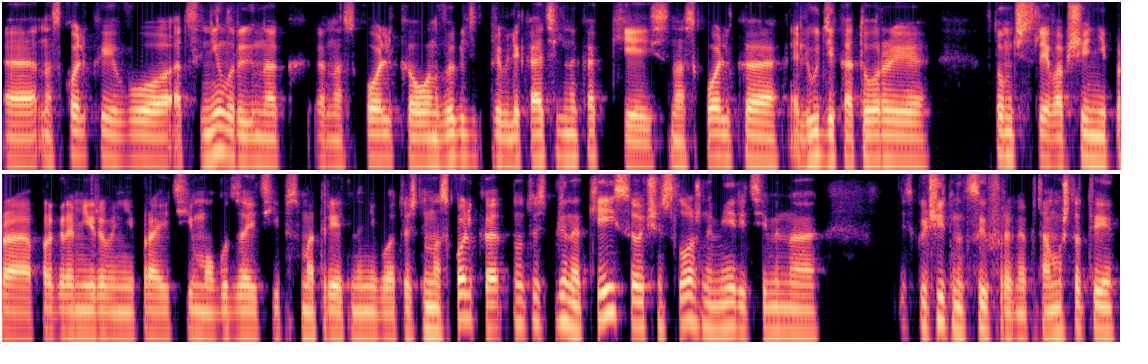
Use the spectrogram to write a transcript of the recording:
э, насколько его оценил рынок, насколько он выглядит привлекательно как кейс, насколько люди, которые в том числе вообще не про программирование, про IT могут зайти и посмотреть на него. То есть, ну, насколько... Ну, то есть, блин, кейсы очень сложно мерить именно исключительно цифрами, потому что ты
